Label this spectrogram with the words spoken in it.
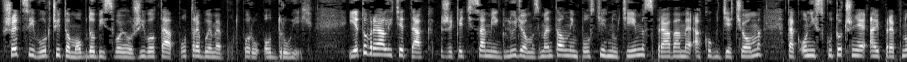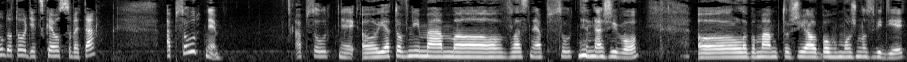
Všetci v určitom období svojho života potrebujeme podporu od druhých. Je to v realite tak, že keď sa my k ľuďom s mentálnym postihnutím správame ako k deťom, tak oni skutočne aj prepnú do toho detského sveta? Absolútne. Absolútne. Ja to vnímam vlastne absolútne naživo lebo mám to žiaľ Bohu možnosť vidieť,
